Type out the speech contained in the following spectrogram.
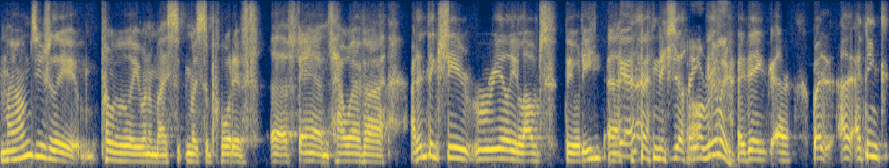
my mum's usually probably one of my most supportive uh, fans. However, I didn't think she really loved the Oodie uh, Yeah. initially. Oh, really? I think, uh, but I, I think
